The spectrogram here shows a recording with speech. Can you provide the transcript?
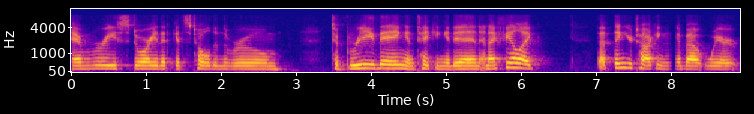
every story that gets told in the room, to breathing and taking it in. And I feel like that thing you're talking about where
